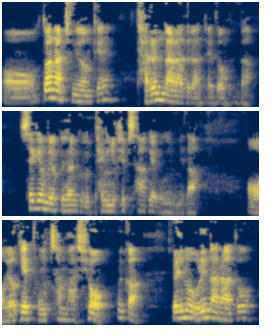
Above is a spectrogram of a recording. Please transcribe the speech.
어, 또 하나 중요한 게 다른 나라들한테도 그러니까 세계 무역회 회원국이 164개국입니다. 어, 여기에 동참하쇼. 그러니까 예를 들면 우리나라도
